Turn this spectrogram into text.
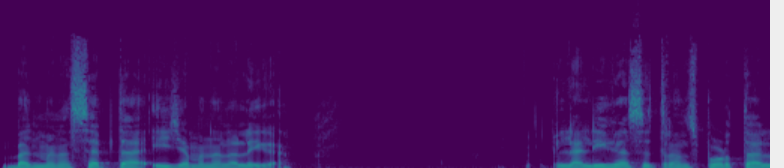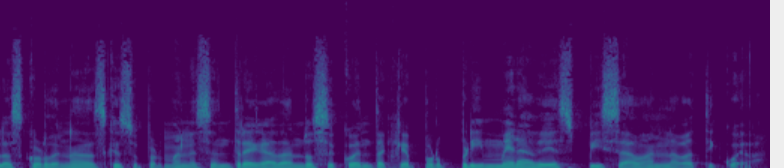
Batman acepta y llaman a la liga. La liga se transporta a las coordenadas que Superman les entrega, dándose cuenta que por primera vez pisaban la baticueva.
